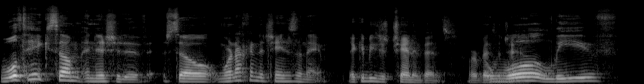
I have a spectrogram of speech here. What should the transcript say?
we'll take some initiative. So we're not going to change the name. It could be just Chan and Vince or Vince and Chan. We'll leave.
